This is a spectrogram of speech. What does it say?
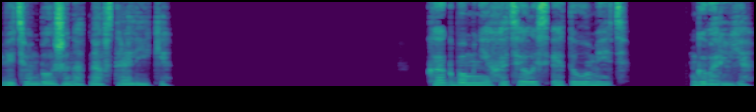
ведь он был женат на австралийке. «Как бы мне хотелось это уметь», — говорю я.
